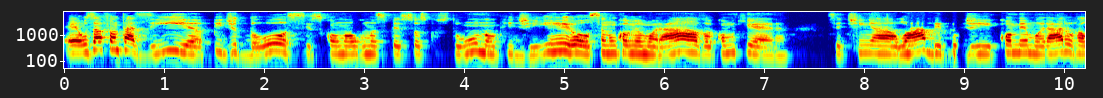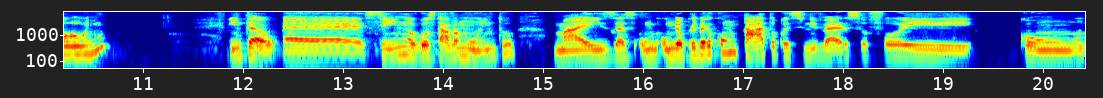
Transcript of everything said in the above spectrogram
é, usar fantasia, pedir doces, como algumas pessoas costumam pedir, ou você não comemorava? Como que era? Você tinha o hábito de comemorar o Halloween? Então, é, sim, eu gostava muito. Mas o, o, meu primeiro contato com esse universo foi com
